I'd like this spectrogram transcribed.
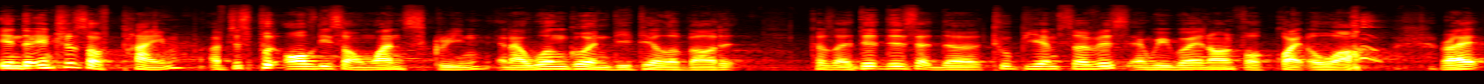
In the interest of time, I've just put all these on one screen and I won't go in detail about it because I did this at the 2 p.m. service and we went on for quite a while, right?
